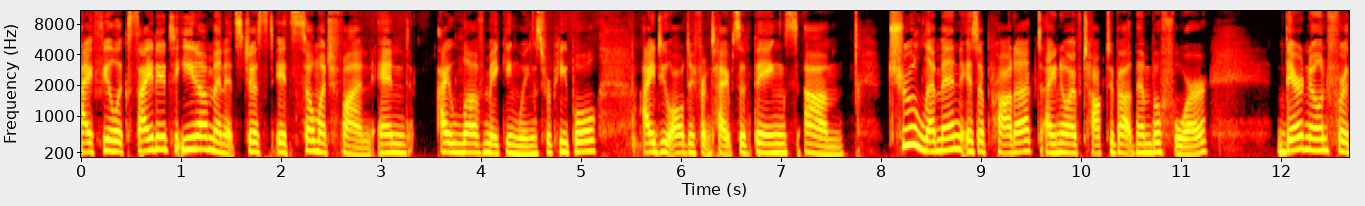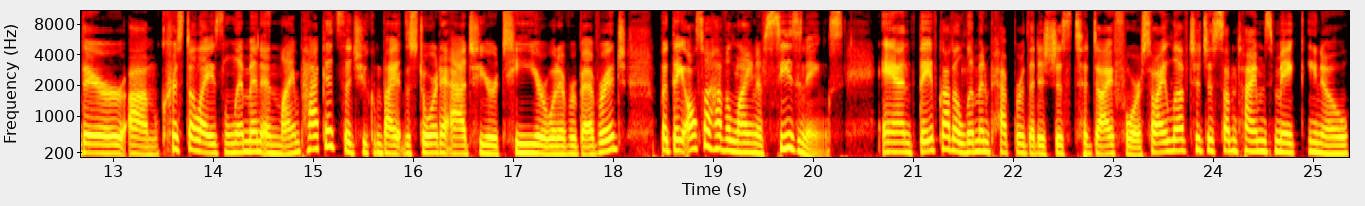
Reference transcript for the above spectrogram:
I feel excited to eat them and it's just, it's so much fun. And I love making wings for people. I do all different types of things. Um, True Lemon is a product. I know I've talked about them before. They're known for their um, crystallized lemon and lime packets that you can buy at the store to add to your tea or whatever beverage. But they also have a line of seasonings and they've got a lemon pepper that is just to die for. So I love to just sometimes make, you know,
